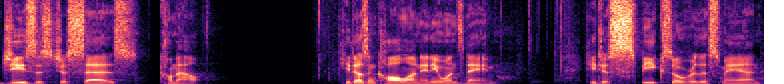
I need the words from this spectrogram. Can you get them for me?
Jesus just says, Come out. He doesn't call on anyone's name. He just speaks over this man,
